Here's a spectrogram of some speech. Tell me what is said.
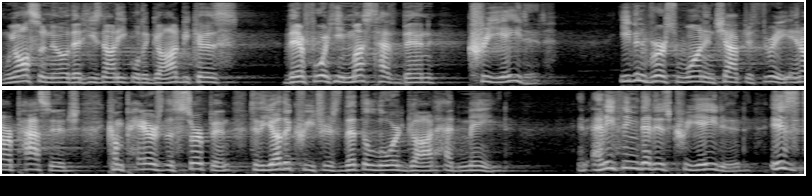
And we also know that He's not equal to God because Therefore, he must have been created. Even verse 1 in chapter 3 in our passage compares the serpent to the other creatures that the Lord God had made. And anything that is created is,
